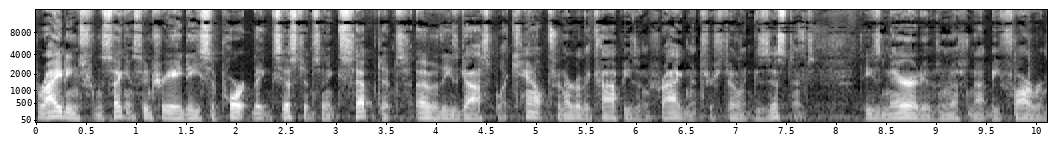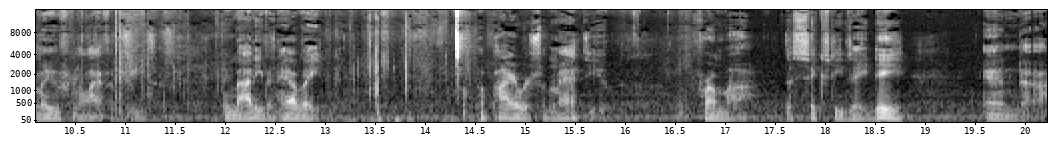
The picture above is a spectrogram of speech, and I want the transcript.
writings from the second century AD support the existence and acceptance of these gospel accounts, and early copies and fragments are still in existence. These narratives must not be far removed from the life of Jesus. We might even have a papyrus of Matthew from uh, the 60s AD. And uh,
